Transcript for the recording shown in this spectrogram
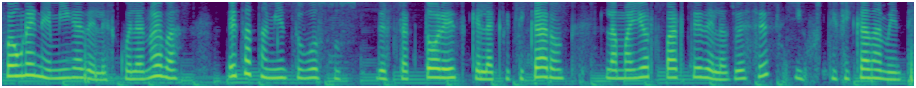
fue una enemiga de la escuela nueva. Esta también tuvo sus detractores que la criticaron la mayor parte de las veces injustificadamente,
